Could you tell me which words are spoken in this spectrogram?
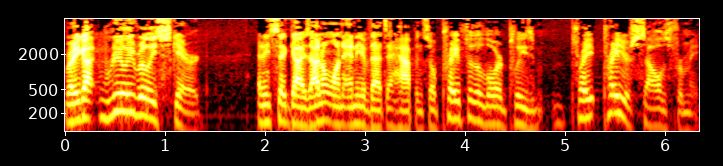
Right? He got really, really scared. And he said, Guys, I don't want any of that to happen. So pray for the Lord, please. Pray, pray yourselves for me.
